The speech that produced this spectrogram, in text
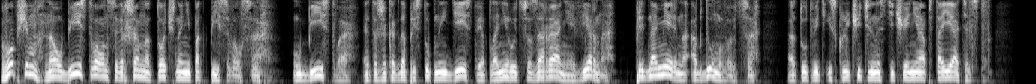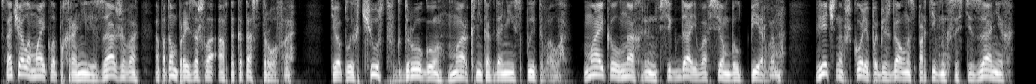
В общем, на убийство он совершенно точно не подписывался. Убийство — это же когда преступные действия планируются заранее, верно? Преднамеренно обдумываются. А тут ведь исключительно стечение обстоятельств. Сначала Майкла похоронили заживо, а потом произошла автокатастрофа. Теплых чувств к другу Марк никогда не испытывал. Майкл нахрен всегда и во всем был первым. Вечно в школе побеждал на спортивных состязаниях,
